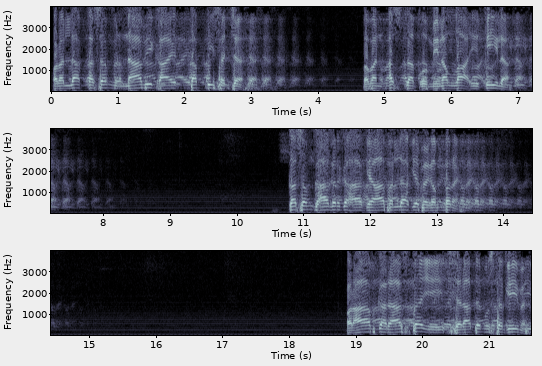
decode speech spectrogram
اور اللہ قسم نہ بھی کھائے تب بھی سچا ہے۔ پون اصدق من اللہ قیلا۔ قسم کھا کر کہا کہ آپ اللہ کے پیغمبر ہیں۔ اور آپ کا راستہ ہی سرات مستقیم ہے۔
